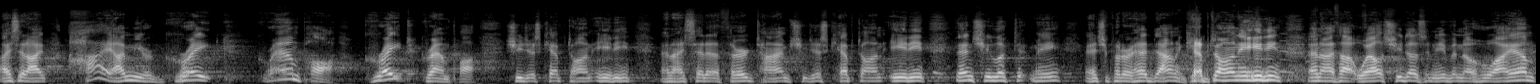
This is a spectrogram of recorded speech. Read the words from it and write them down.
I said, I, Hi, I'm your great grandpa great grandpa. She just kept on eating. And I said it a third time, she just kept on eating. Then she looked at me and she put her head down and kept on eating. And I thought, well, she doesn't even know who I am,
